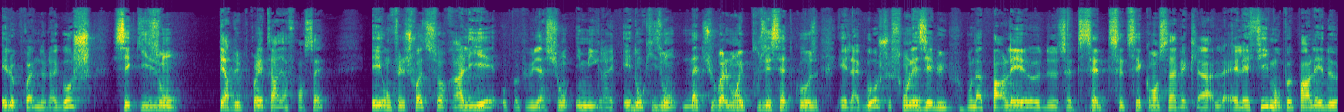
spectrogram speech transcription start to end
Et le problème de la gauche, c'est qu'ils ont perdu le prolétariat français et ont fait le choix de se rallier aux populations immigrées. Et donc, ils ont naturellement épousé cette cause. Et la gauche sont les élus. On a parlé euh, de cette, séquence avec la, LFI, mais on peut parler, de,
